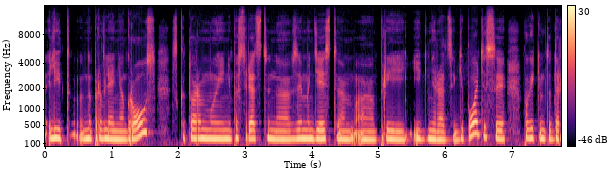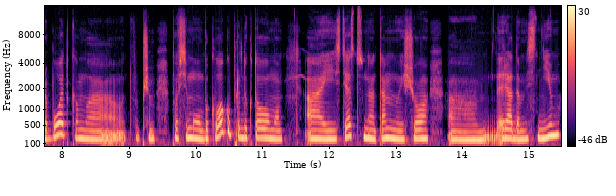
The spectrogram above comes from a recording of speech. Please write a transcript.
лид направления Growth, с которым мы непосредственно взаимодействуем а, при и генерации гипотезы, по каким-то доработкам, вот, в общем, по всему бэклогу продуктовому. И, естественно, там еще рядом с ним,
